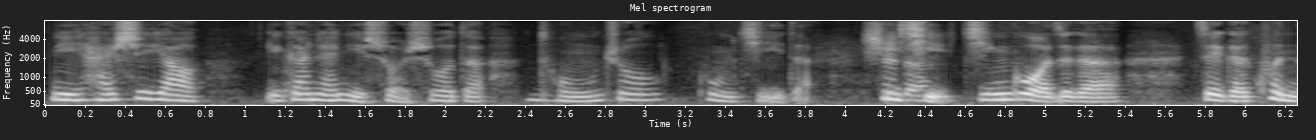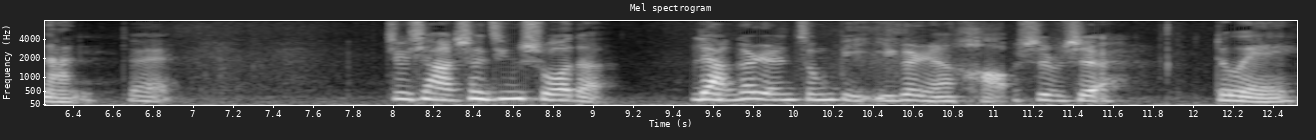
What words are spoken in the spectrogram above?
你还是要你刚才你所说的同舟共济的，一起经过这个这个困难，对，就像圣经说的，两个人总比一个人好，是不是？对。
